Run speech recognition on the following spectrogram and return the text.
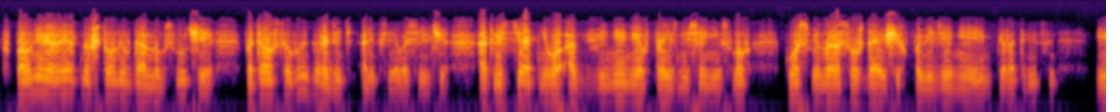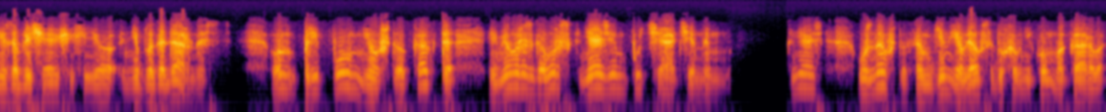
Вполне вероятно, что он и в данном случае пытался выгородить Алексея Васильевича, отвести от него обвинения в произнесении слов, косвенно осуждающих поведение императрицы и изобличающих ее неблагодарность. Он припомнил, что как-то имел разговор с князем Путятиным. Князь, узнав, что Самгин являлся духовником Макарова,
